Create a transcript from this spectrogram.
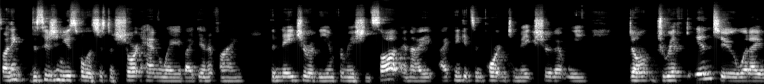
So I think decision useful is just a shorthand way of identifying the nature of the information sought. And I, I think it's important to make sure that we don't drift into what I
